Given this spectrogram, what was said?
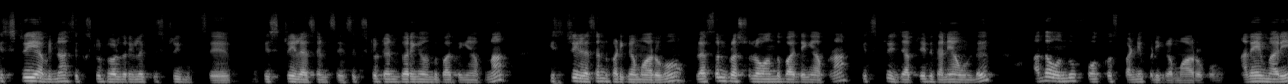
ஹிஸ்ட்ரி அப்படின்னா சிக்ஸ் டூ 12த் வரைக்கும் history books, history lessons six to tenth வரைக்கும் வந்து பார்த்தீங்க அப்படின்னா ஹிஸ்ட்ரி லெசன் படிக்கிற மாதிரி இருக்கும். ப்ளஸ் ஒன் ப்ளஸ் டூவில் வந்து பார்த்திங்க அப்படின்னா ஹிஸ்ட்ரி சப்ஜெக்ட் தனியாக உண்டு. அதை வந்து ஃபோக்கஸ் பண்ணி படிக்கிற மாதிரி இருக்கும். அதே மாதிரி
